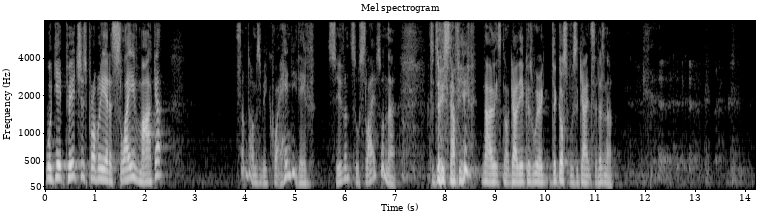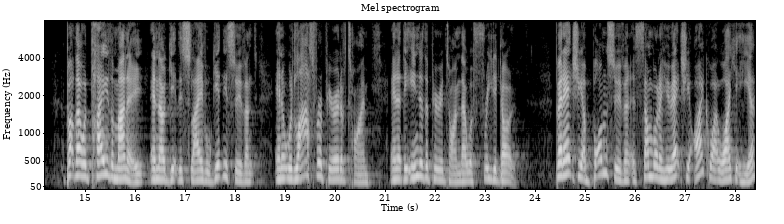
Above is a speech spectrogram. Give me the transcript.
would get purchased probably at a slave market. Sometimes it'd be quite handy to have servants or slaves, wouldn't it? to do stuff you. No, let's not go there because the gospel's against it, isn't it? but they would pay the money and they would get this slave or get their servant, and it would last for a period of time and at the end of the period of time, they were free to go. But actually, a bondservant is somebody who actually, I quite like it here.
